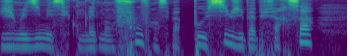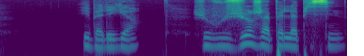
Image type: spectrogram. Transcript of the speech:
Mais je me dis, mais c'est complètement fou, enfin, c'est pas possible, j'ai pas pu faire ça. Et eh bah ben, les gars, je vous jure, j'appelle la piscine.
